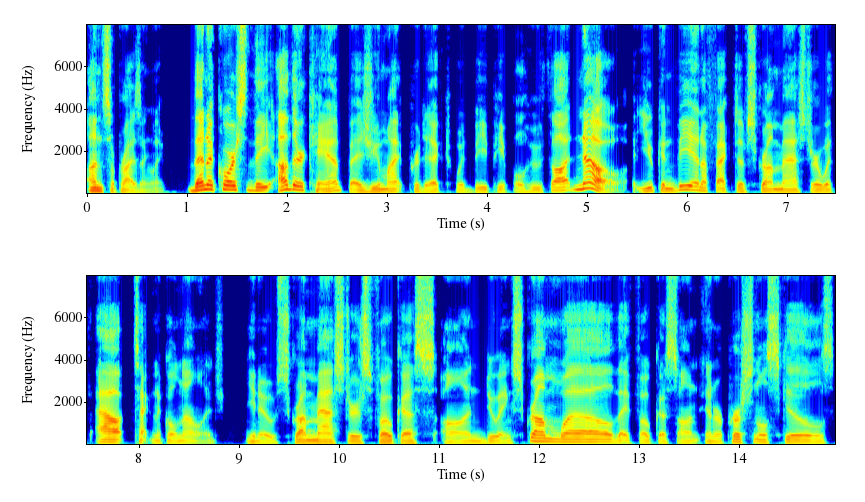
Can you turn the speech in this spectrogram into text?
unsurprisingly. Then, of course, the other camp, as you might predict, would be people who thought, no, you can be an effective Scrum Master without technical knowledge you know, Scrum Masters focus on doing Scrum well, they focus on interpersonal skills.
